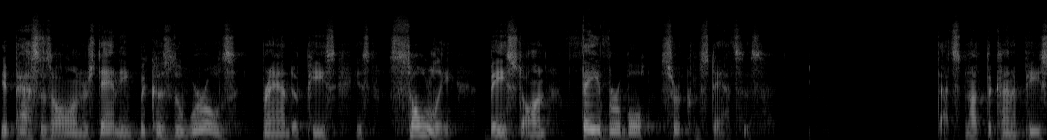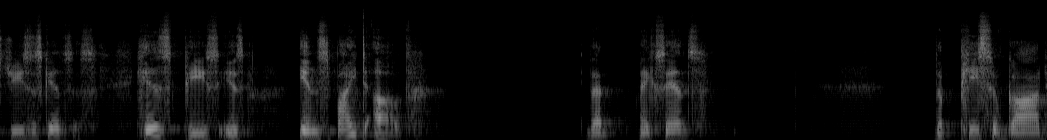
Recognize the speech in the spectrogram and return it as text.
It passes all understanding because the world's brand of peace is solely based on favorable circumstances. That's not the kind of peace Jesus gives us. His peace is in spite of. That makes sense? The peace of God,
